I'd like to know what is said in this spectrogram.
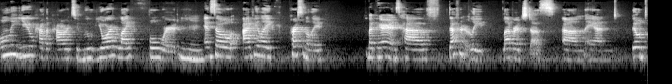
only you have the power to move your life forward. Mm-hmm. And so I feel like personally, my parents have definitely leveraged us um, and built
